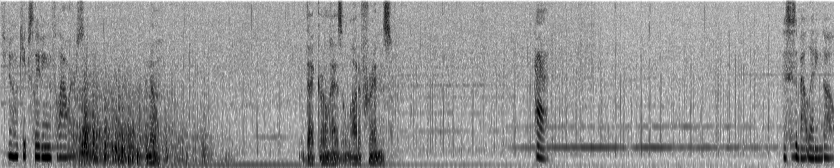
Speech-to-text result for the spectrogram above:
Do you know who keeps leaving the flowers? No. But that girl has a lot of friends. Had. This is about letting go.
